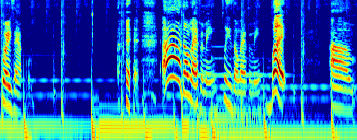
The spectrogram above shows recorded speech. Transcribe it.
for example, ah, don't laugh at me. Please don't laugh at me. But um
